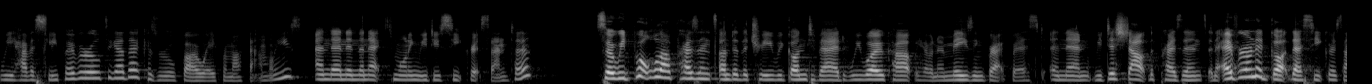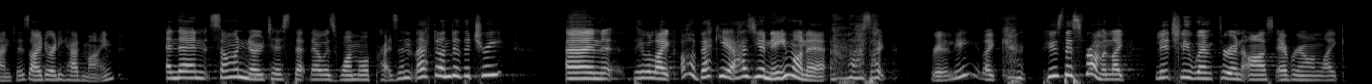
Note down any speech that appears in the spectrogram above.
we have a sleepover all together because we're all far away from our families. And then in the next morning, we do Secret Santa. So we'd put all our presents under the tree, we'd gone to bed, we woke up, we had an amazing breakfast, and then we dished out the presents, and everyone had got their Secret Santas. I'd already had mine. And then someone noticed that there was one more present left under the tree. And they were like, oh, Becky, it has your name on it. And I was like, really? Like, who's this from? And like, literally went through and asked everyone, like,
